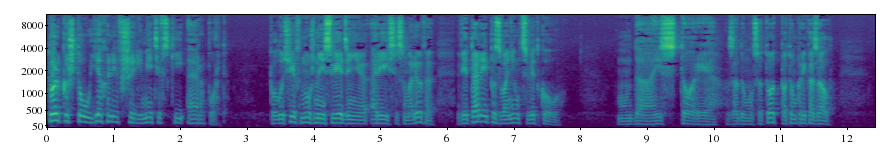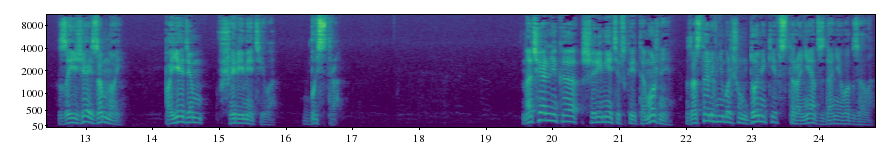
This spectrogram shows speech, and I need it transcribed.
только что уехали в Шереметьевский аэропорт. Получив нужные сведения о рейсе самолета, Виталий позвонил Цветкову. «Да, история», – задумался тот, потом приказал. «Заезжай за мной. Поедем в Шереметьево. Быстро». Начальника Шереметьевской таможни застали в небольшом домике в стороне от здания вокзала.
